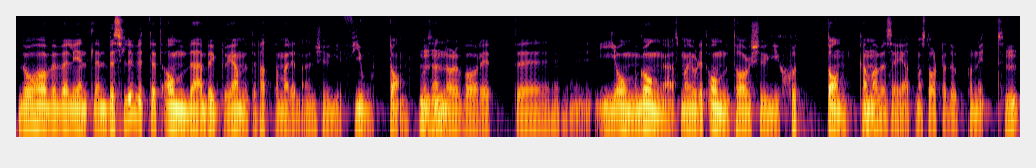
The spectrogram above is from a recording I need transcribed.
Då har vi väl egentligen beslutet om det här byggprogrammet, det fattar man redan 2014. Mm -hmm. Och sen mhm. har det varit eh, i omgångar, så man gjorde ett omtag 2017 kan mm. man väl säga att man startade upp på nytt. Mm.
